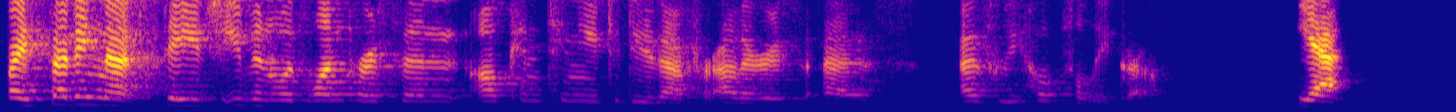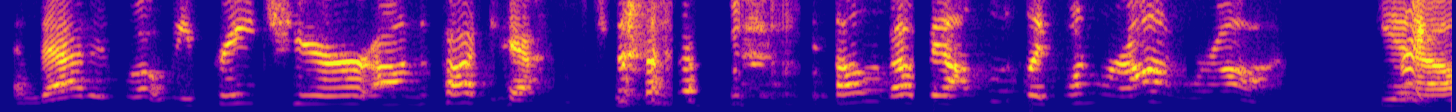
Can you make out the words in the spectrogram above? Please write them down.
by setting that stage even with one person i'll continue to do that for others as as we hopefully grow. Yes and that is what we preach here on the podcast. it's all about balance. Look, like when we're on, we're on. You right. know,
